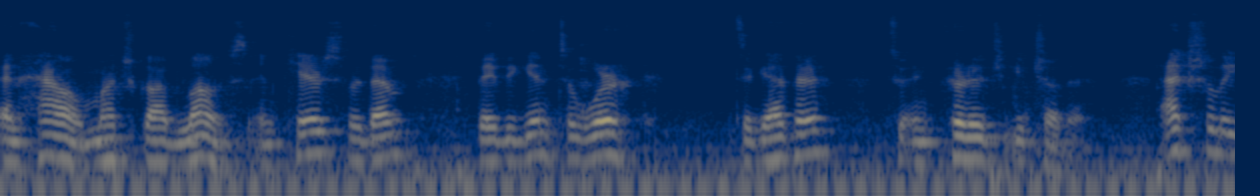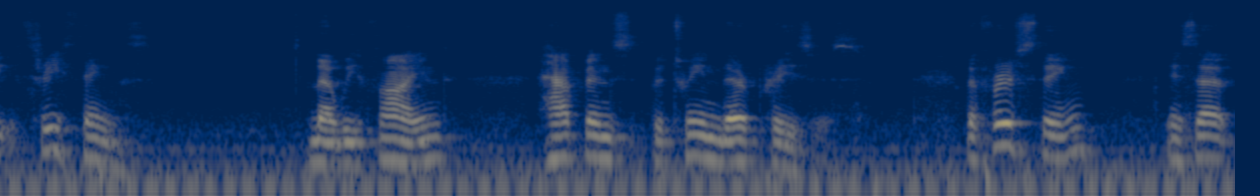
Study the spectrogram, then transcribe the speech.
and how much God loves and cares for them, they begin to work together to encourage each other. Actually, three things that we find happens between their praises. The first thing is that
